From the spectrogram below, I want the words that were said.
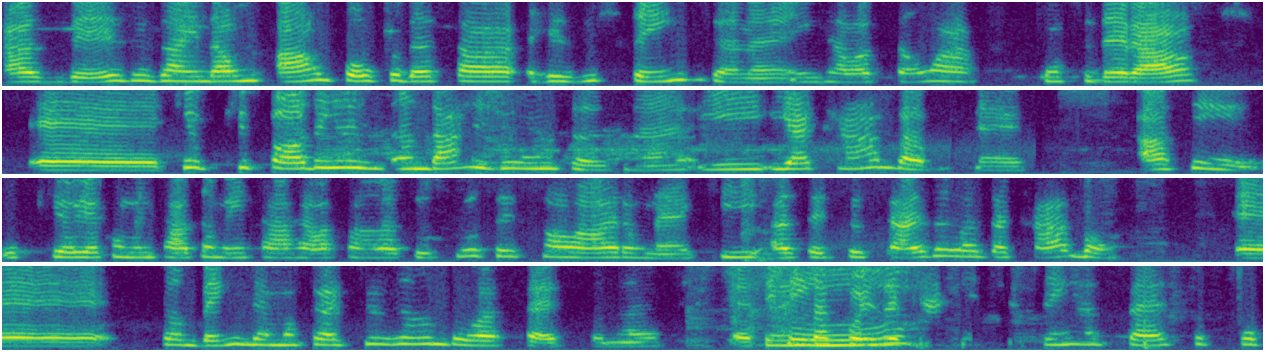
às vezes ainda há um, há um pouco dessa resistência, né, em relação a considerar é, que, que podem andar juntas, né? E, e acaba, é, assim, o que eu ia comentar também está relacionado a tudo que vocês falaram, né? Que as redes sociais elas acabam é, também democratizando o acesso, né? É, tem Sim. muita coisa que a gente tem acesso por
